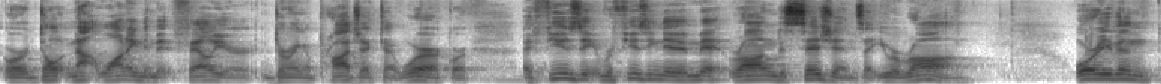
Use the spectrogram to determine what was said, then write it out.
or don't not wanting to admit failure during a project at work or refusing refusing to admit wrong decisions that you were wrong or even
